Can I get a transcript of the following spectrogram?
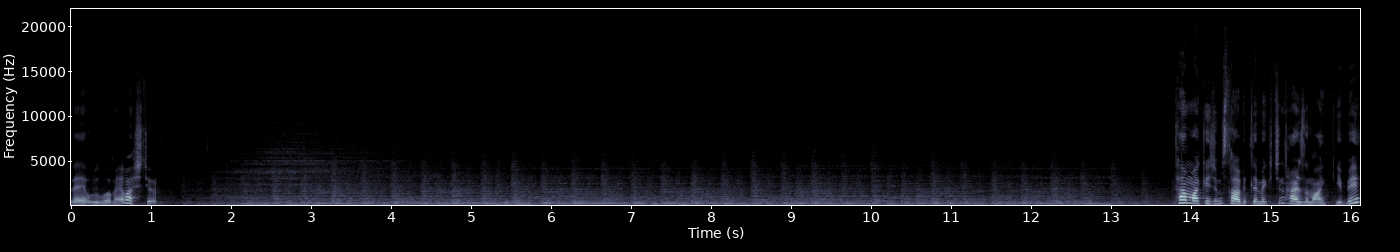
ve uygulamaya başlıyorum. Ten makyajımı sabitlemek için her zamanki gibi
